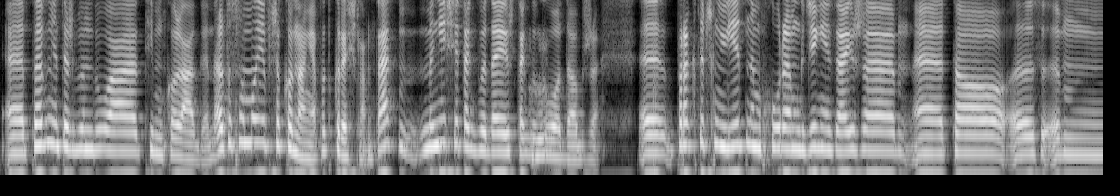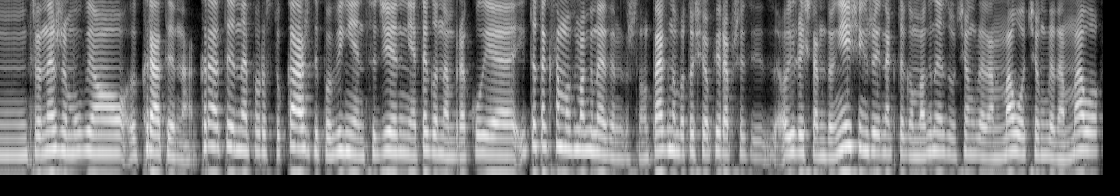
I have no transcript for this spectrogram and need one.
E, pewnie też bym była team kolagen, ale to są moje przekonania, podkreślam, tak? Mnie się tak wydaje, że tak by mhm. było dobrze. E, praktycznie jednym chórem, gdzie nie zajrzę, e, to trenerzy mówią kreatyna. Kreatynę po prostu każdy powinien codziennie, tego nam brakuje i to tak samo z magnezem zresztą, tak? No bo to się opiera przez o ileś tam doniesień, że jednak tego magnezu ciągle nam mało, ciągle nam mało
